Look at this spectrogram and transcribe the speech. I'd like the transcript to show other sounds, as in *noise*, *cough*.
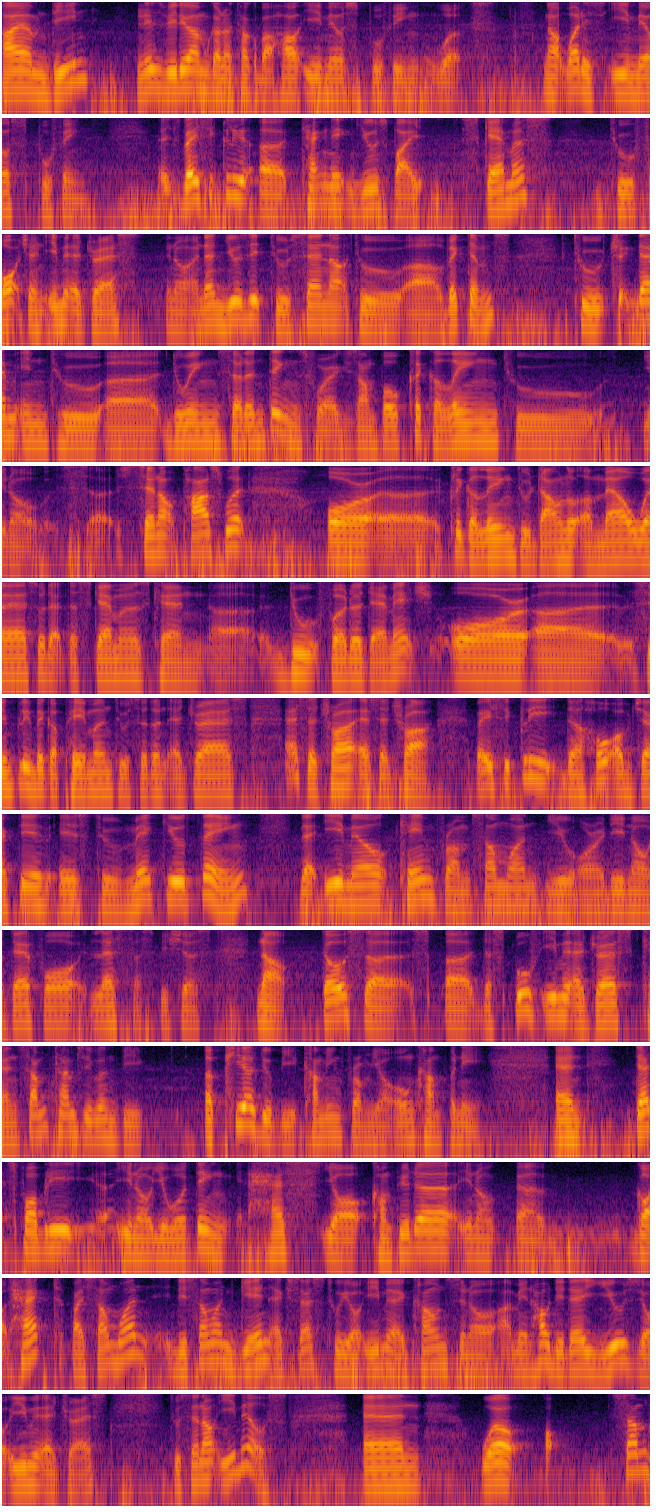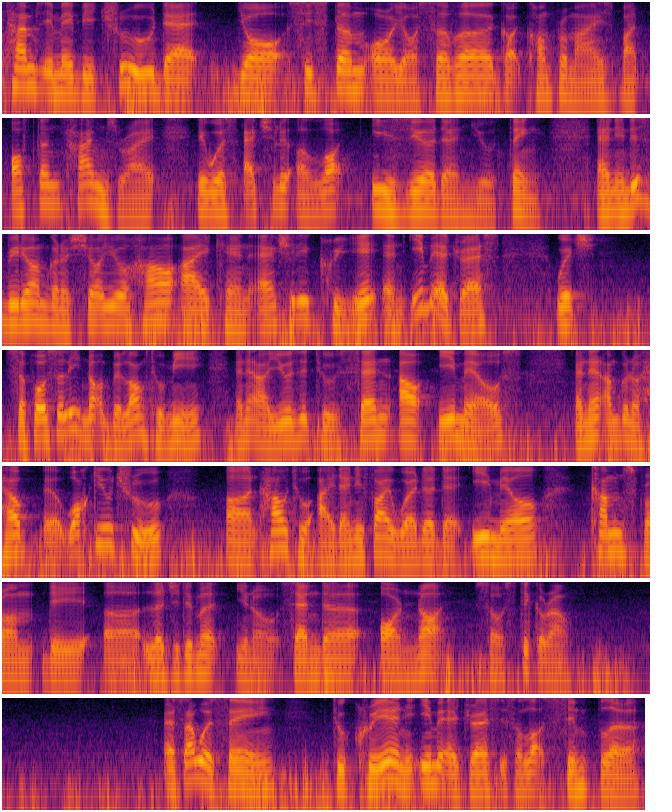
Hi, I'm Dean. In this video, I'm going to talk about how email spoofing works. Now, what is email spoofing? It's basically a technique used by scammers to forge an email address, you know, and then use it to send out to uh, victims to trick them into uh, doing certain things. For example, click a link to, you know, uh, send out password or uh, click a link to download a malware so that the scammers can uh, do further damage or uh, simply make a payment to a certain address etc etc basically the whole objective is to make you think that email came from someone you already know therefore less suspicious. Now those uh, uh, the spoof email address can sometimes even be appear to be coming from your own company. And that's probably you know you would think has your computer you know uh, got hacked by someone? Did someone gain access to your email accounts you know? I mean how did they use your email address to send out emails? And well sometimes it may be true that your system or your server got compromised but oftentimes right it was actually a lot easier than you think. And in this video i'm going to show you how i can actually create an email address which supposedly not belong to me and then I use it to send out emails. And then I'm going to help uh, walk you through on how to identify whether the email comes from the uh, legitimate you know sender or not. So stick around as I was saying to create an email address is a lot simpler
